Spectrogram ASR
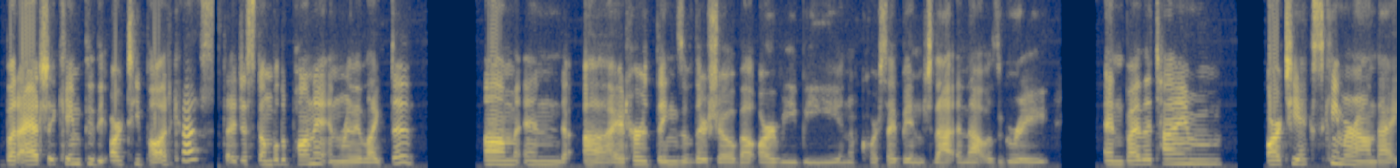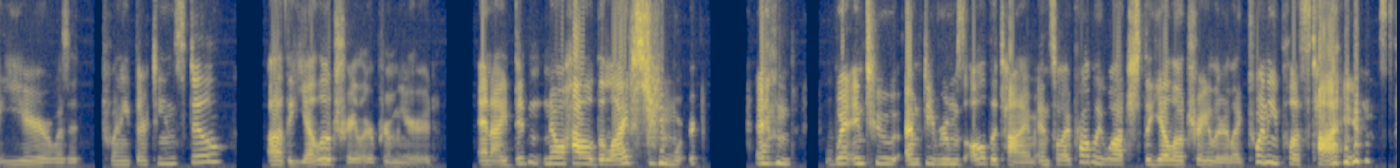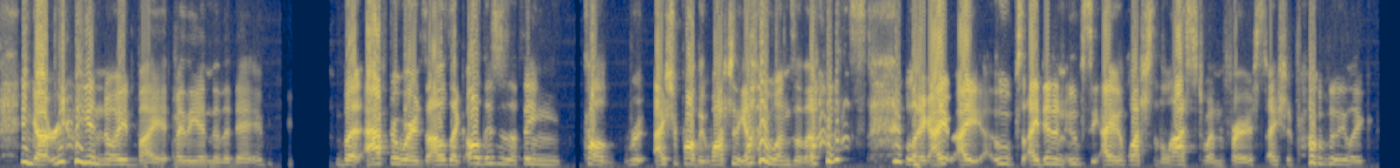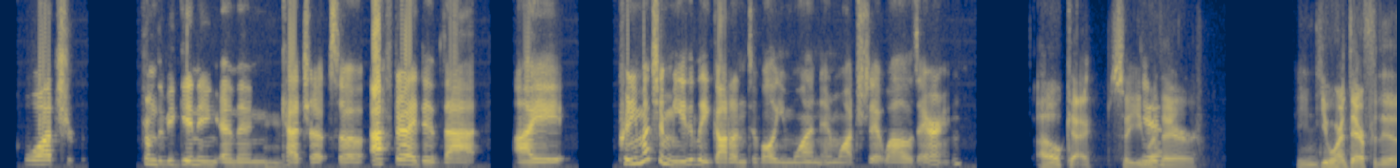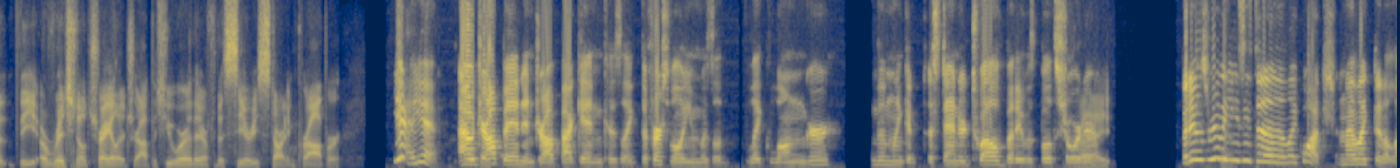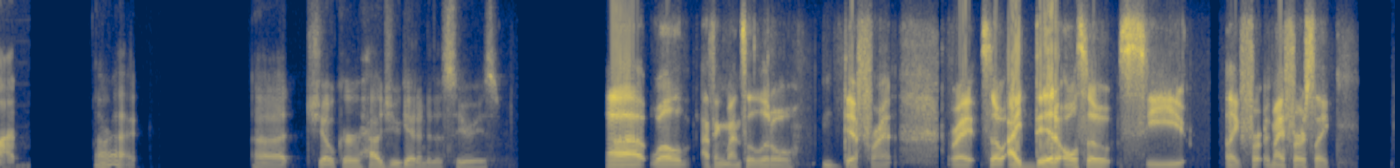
But I actually came through the RT podcast. I just stumbled upon it and really liked it. Um, and uh, I had heard things of their show about RVB, and of course I binged that, and that was great. And by the time RTX came around that year, was it 2013 still? Uh, the Yellow trailer premiered, and I didn't know how the live stream worked, and went into empty rooms all the time. And so I probably watched the Yellow trailer like 20 plus times and got really annoyed by it by the end of the day. But afterwards, I was like, oh, this is a thing called I should probably watch the other ones of those. like I I oops, I did an oopsie. I watched the last one first. I should probably like watch from the beginning and then mm. catch up. So after I did that, I pretty much immediately got onto volume 1 and watched it while it was airing. Okay. So you yeah. were there you weren't there for the the original trailer drop, but you were there for the series starting proper. Yeah, yeah. I would drop in and drop back in because like the first volume was a, like longer than like a, a, standard twelve, but it was both shorter. Right. But it was really yeah. easy to like watch, and I liked it a lot. All right. Uh, Joker, how'd you get into this series? Uh, well, I think mine's a little different, right? So I did also see like for my first like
